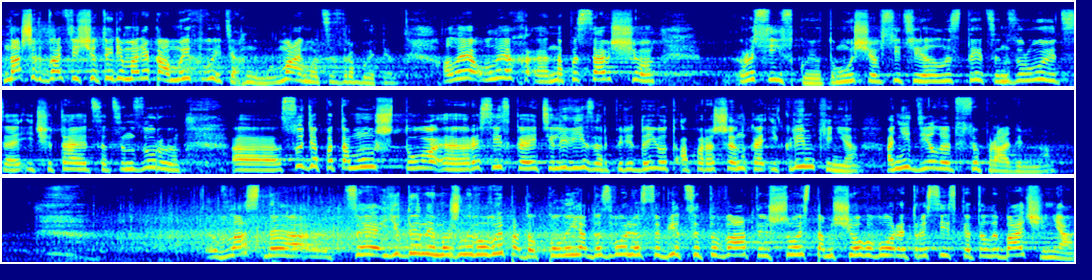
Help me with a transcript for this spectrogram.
наших 24 моряка, ми їх витягнемо, маємо це зробити. Але Олег е, написав, що російською, тому що всі ці листи цензуруються і читаються цензурою. Э, Судя по тому, что э, российский телевизор передает о Порошенко и Климкине, они делают все правильно. Власне, це єдиний можливо випадок, коли я дозволю собі цитувати щось там, що говорить російське телебачення.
